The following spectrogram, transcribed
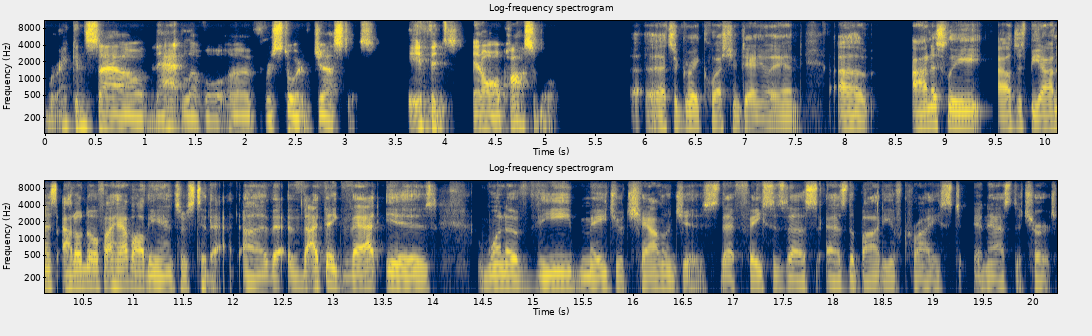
reconcile that level of restorative justice, if it's at all possible? Uh, that's a great question, Daniel. And uh, honestly, I'll just be honest. I don't know if I have all the answers to that. Uh, I think that is one of the major challenges that faces us as the body of Christ and as the church.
